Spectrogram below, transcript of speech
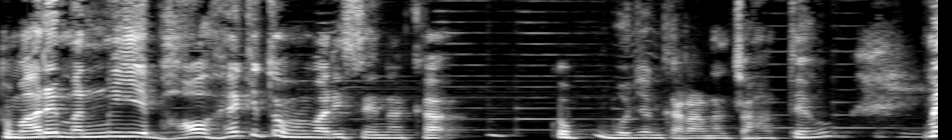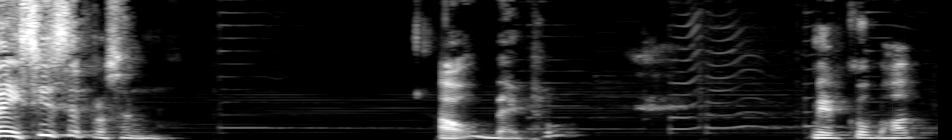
तुम्हारे मन में ये भाव है कि तुम हमारी सेना का को भोजन कराना चाहते हो? मैं इसी से प्रसन्न हूँ। आओ बैठो। मेरे को बहुत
